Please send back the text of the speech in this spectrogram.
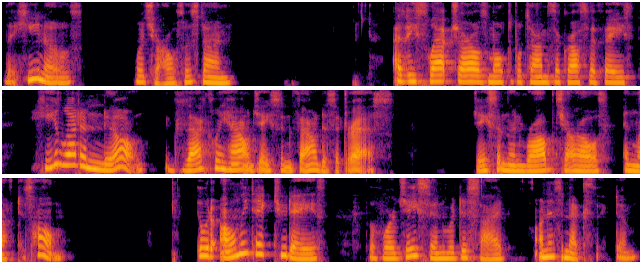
that he knows what Charles has done. As he slapped Charles multiple times across the face, he let him know exactly how Jason found his address. Jason then robbed Charles and left his home. It would only take two days before Jason would decide on his next victim,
